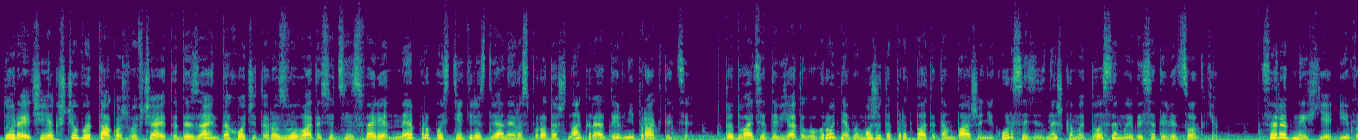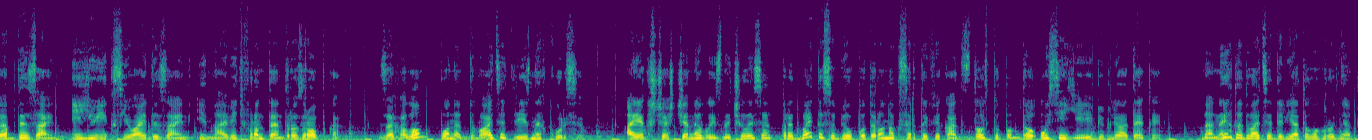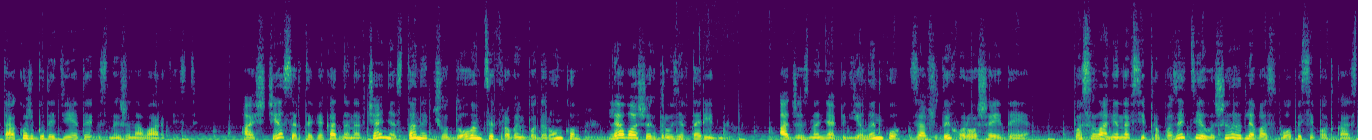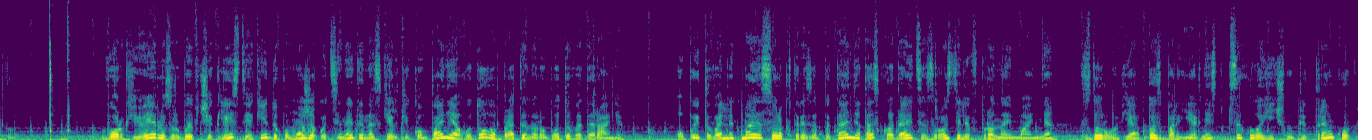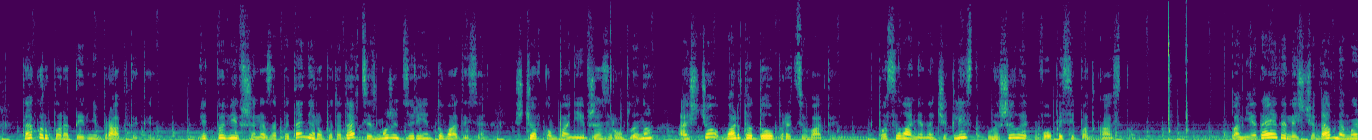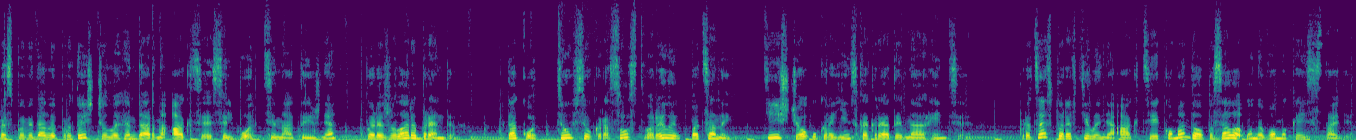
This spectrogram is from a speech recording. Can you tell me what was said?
До речі, якщо ви також вивчаєте дизайн та хочете розвиватись у цій сфері, не пропустіть різдвяний розпродаж на креативній практиці. До 29 грудня ви можете придбати там бажані курси зі знижками до 70%. Серед них є і веб-дизайн, і UX UI дизайн, і навіть фронтенд розробка. Загалом понад 20 різних курсів. А якщо ще не визначилися, придбайте собі у подарунок сертифікат з доступом до усієї бібліотеки. На них до 29 грудня також буде діяти знижена вартість. А ще сертифікат на навчання стане чудовим цифровим подарунком для ваших друзів та рідних. Адже знання під ялинку завжди хороша ідея. Посилання на всі пропозиції лишили для вас в описі подкасту. WorkUA розробив чек-ліст, який допоможе оцінити, наскільки компанія готова брати на роботу ветеранів. Опитувальник має 43 запитання та складається з розділів про наймання, здоров'я, безбар'єрність, психологічну підтримку та корпоративні практики. Відповівши на запитання, роботодавці зможуть зорієнтуватися, що в компанії вже зроблено, а що варто доопрацювати. Посилання на чек-ліст лишили в описі подкасту. Пам'ятаєте, нещодавно ми розповідали про те, що легендарна акція Сільпо Ціна тижня пережила ребрендинг. Так от цю всю красу створили пацани, ті, що українська креативна агенція. Процес перевтілення акції команда описала у новому кейс-стаді.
